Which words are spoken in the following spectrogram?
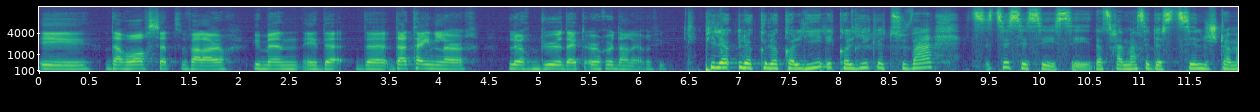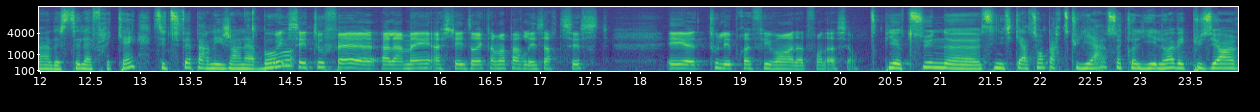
et d'avoir cette valeur humaine et d'atteindre leur, leur but, d'être heureux dans leur vie. Puis le, le, collier, les colliers que tu vends, tu sais, c'est, naturellement, c'est de style, justement, de style africain. C'est-tu fait par les gens là-bas? Oui, c'est tout fait euh, à la main, acheté directement par les artistes et euh, tous les profits vont à notre fondation. Puis, as-tu une euh, signification particulière, ce collier-là, avec plusieurs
